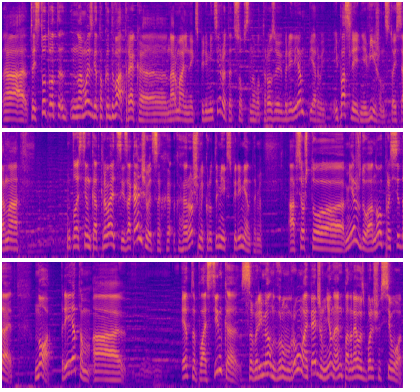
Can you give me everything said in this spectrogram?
А, то есть тут вот, на мой взгляд, только два трека э, нормально экспериментируют. Это, собственно, вот «Розовый бриллиант» первый и последний, «Visions». То есть она... Пластинка открывается и заканчивается хорошими, крутыми экспериментами. А все, что между, оно проседает. Но при этом а, эта пластинка со времен Врум Врум, опять же, мне, наверное, понравилась больше всего.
